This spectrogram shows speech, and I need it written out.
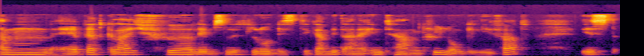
ähm, er wird gleich für Lebensmittellogistiker mit einer internen Kühlung geliefert, ist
